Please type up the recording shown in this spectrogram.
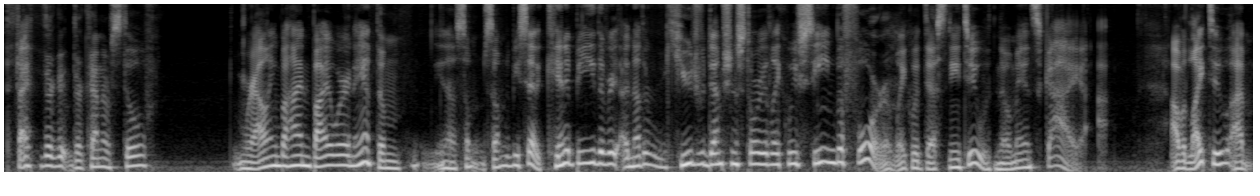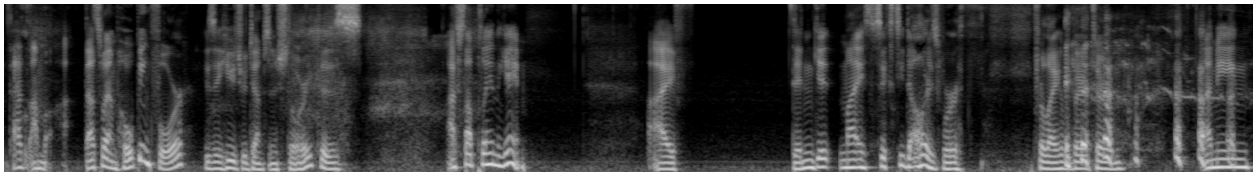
the fact that they're they're kind of still rallying behind Bioware and Anthem, you know, some something to be said. Can it be the re- another huge redemption story like we've seen before, like with Destiny 2 with No Man's Sky? I, I would like to. I'm that's, I'm that's what I'm hoping for is a huge redemption story because I've stopped playing the game. I f- didn't get my sixty dollars worth, for lack of a better term. I mean,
